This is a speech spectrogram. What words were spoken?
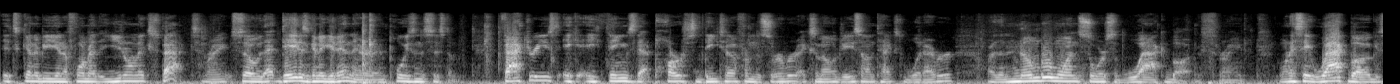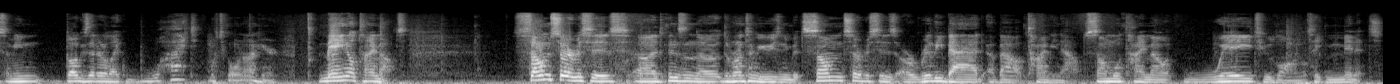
It's going to be in a format that you don't expect, right? So that data is going to get in there and poison the system. Factories, aka things that parse data from the server, XML, JSON, text, whatever, are the number one source of whack bugs, right? When I say whack bugs, I mean bugs that are like, what? What's going on here? Manual timeouts. Some services, uh, it depends on the, the runtime you're using, but some services are really bad about timing out. Some will time out way too long. It'll take minutes.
